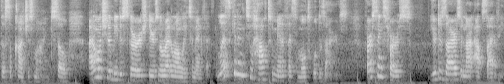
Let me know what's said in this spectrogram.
the subconscious mind. So I don't want you to be discouraged. There's no right or wrong way to manifest. Let's get into how to manifest multiple desires. First things first, your desires are not outside of you.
